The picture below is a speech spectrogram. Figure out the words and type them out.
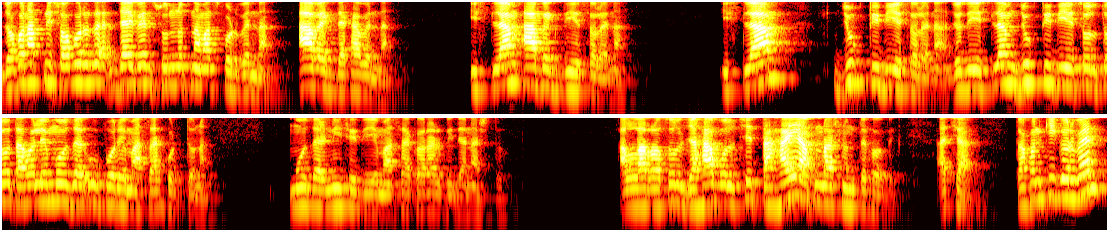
যখন আপনি সফরে যাইবেন, সুন্নত নামাজ পড়বেন না, আবেগ দেখাবেন না। ইসলাম আবেগ দিয়ে চলে না। ইসলাম যুক্তি দিয়ে চলে না। যদি ইসলাম যুক্তি দিয়ে চলতো, তাহলে মোজার উপরে মাসা করতো না। মোজার নিচে দিয়ে মাসা করার বিধান আসতো। আল্লাহ রসুল যাহা বলছে, তাহাই আপনার শুনতে হবে। আচ্ছা তখন কি করবেন?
